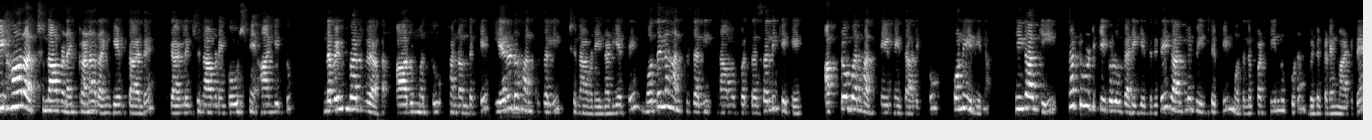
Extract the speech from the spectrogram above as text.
ಬಿಹಾರ ಚುನಾವಣೆ ಕಣ ರಂಗೇರ್ತಾ ಇದೆ. ಈಗಾಗಲೇ ಚುನಾವಣೆ ಘೋಷಣೆ ಆಗಿದ್ದು, ನವೆಂಬರ್ ಆರು ಮತ್ತು ಹನ್ನೊಂದಕ್ಕೆ ಎರಡು ಹಂತದಲ್ಲಿ ಚುನಾವಣೆ ನಡೆಯುತ್ತೆ. ಮೊದಲ ಹಂತದಲ್ಲಿ ನಾಮಪತ್ರ ಸಲ್ಲಿಕೆಗೆ ಅಕ್ಟೋಬರ್ ಹದಿನೇಳನೇ ತಾರೀಕು ಕೊನೆಯ ದಿನ. ಹೀಗಾಗಿ ಚಟುವಟಿಕೆಗಳು ಗರಿಗೆದರಿದೆ ಈಗಾಗಲೇ ಬಿಜೆಪಿ ಮೊದಲ ಪಟ್ಟಿಯನ್ನು ಕೂಡ ಬಿಡುಗಡೆ ಮಾಡಿದೆ.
